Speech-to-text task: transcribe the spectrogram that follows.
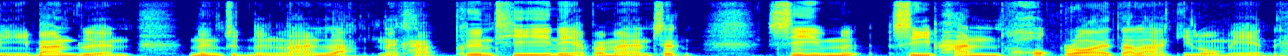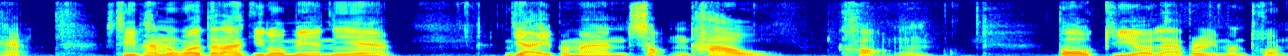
มีบ้านเรือน 1.1 ล้านหลังนะครับพื้นที่เนี่ยประมาณสัก4 4,600 ตารางกิโลเมตรนะฮะ4,600 ตารางกิโลเมตรเนี่ยใหญ่ประมาณ 2 เท่าของโตเกียวและปริมณฑล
